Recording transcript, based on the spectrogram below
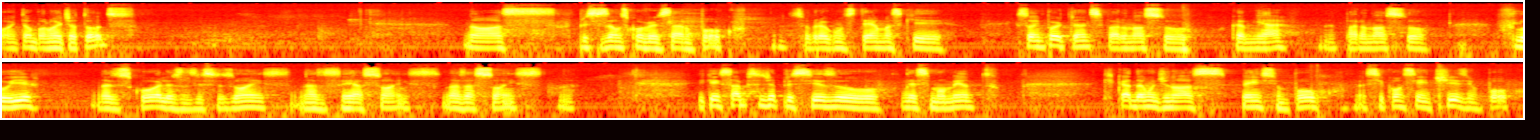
Bom, então boa noite a todos. Nós precisamos conversar um pouco sobre alguns temas que, que são importantes para o nosso caminhar, né, para o nosso fluir nas escolhas, nas decisões, nas reações, nas ações. Né. E quem sabe seja preciso, nesse momento, que cada um de nós pense um pouco, né, se conscientize um pouco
